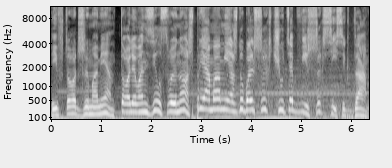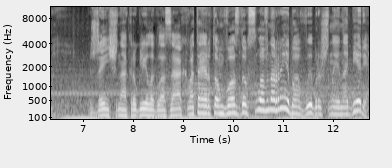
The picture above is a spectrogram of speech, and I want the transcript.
и в тот же момент Толя вонзил свой нож прямо между больших, чуть обвисших сисек дамы. Женщина округлила глаза, хватая ртом воздух, словно рыба, выброшенная на берег,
